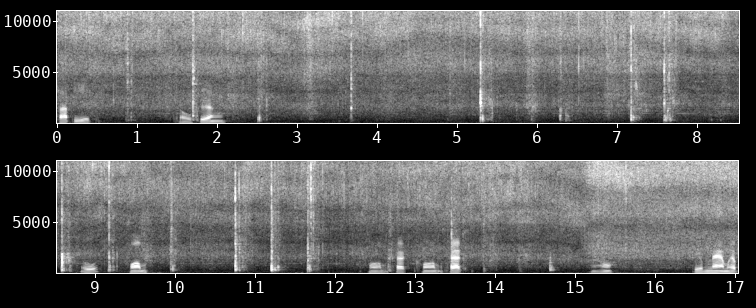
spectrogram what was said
พัดอีกเก่าเครื่องโอ้หอม หอมคักหอมคักเอาเติมน้ำครับ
